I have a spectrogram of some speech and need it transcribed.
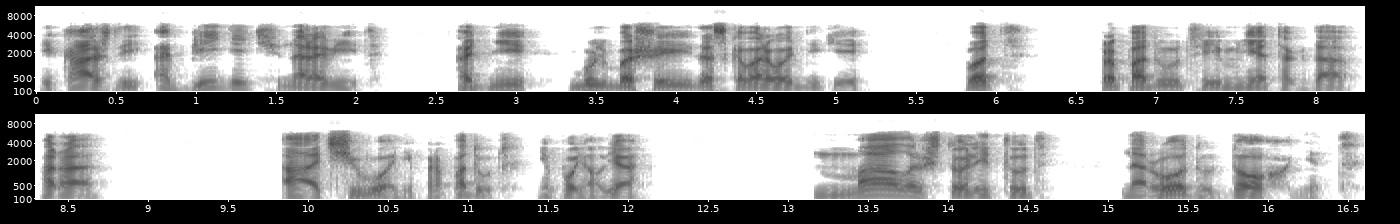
и каждый обидеть норовит. Одни бульбаши да сковородники. Вот пропадут, и мне тогда пора. А чего они пропадут, не понял я. Мало, что ли, тут народу дохнет.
